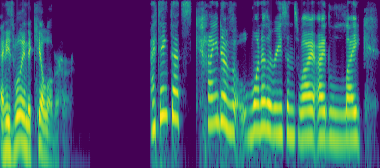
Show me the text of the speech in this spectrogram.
and he's willing to kill over her. I think that's kind of one of the reasons why I like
